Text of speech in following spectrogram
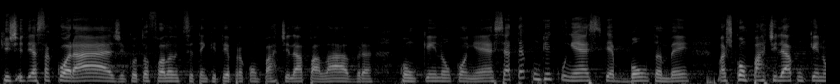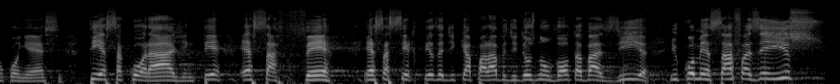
Que te dê essa coragem que eu estou falando que você tem que ter para compartilhar a palavra com quem não conhece, até com quem conhece, que é bom também, mas compartilhar com quem não conhece. Ter essa coragem, ter essa fé, essa certeza de que a palavra de Deus não volta vazia e começar a fazer isso.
